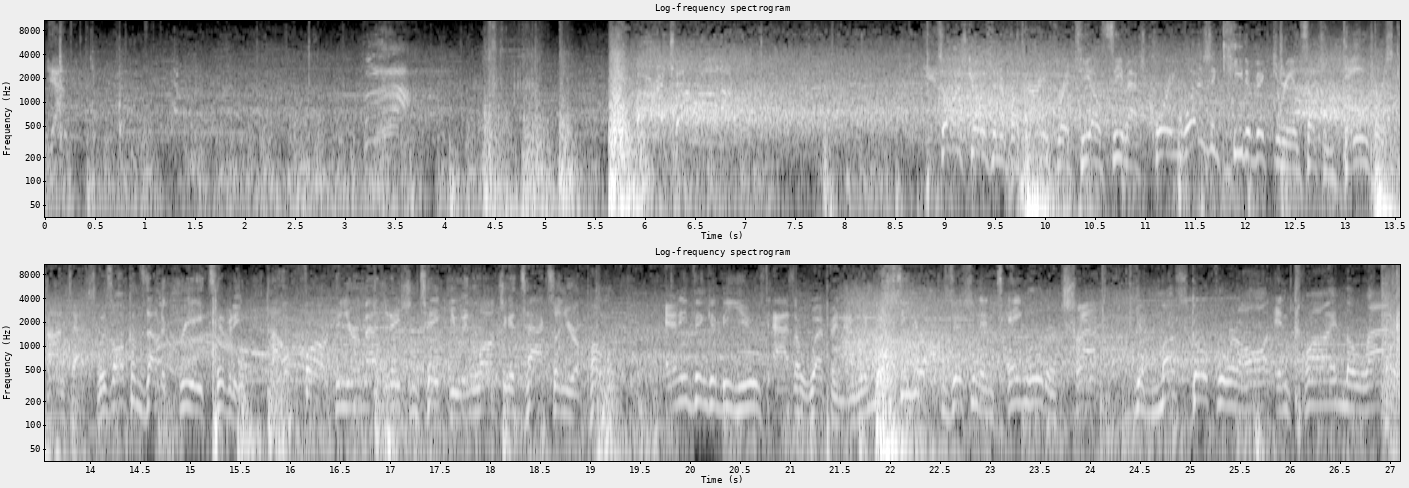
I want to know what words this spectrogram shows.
Yeah. So much goes into preparing for a TLC match. Corey, what is the key to victory in such a dangerous contest? This all comes down to creativity. How far can your imagination take you in launching attacks on your opponent? Anything can be used as a weapon, and when you see your opposition entangled or trapped, you must go for it all and climb the ladder.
